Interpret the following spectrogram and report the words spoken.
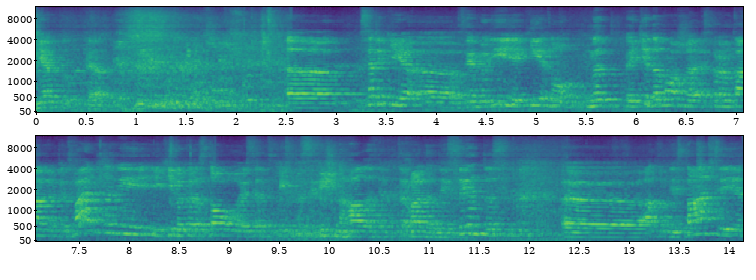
Я тут. Це такі е, взаємодії, які, ну, які давно вже експериментально підтверджені, які використовуються в таких специфічних галузях, як синтез, атомні станції.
